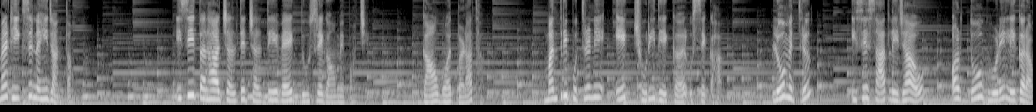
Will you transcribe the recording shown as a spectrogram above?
मैं ठीक से नहीं जानता। हूँ इसी तरह चलते चलते वे एक दूसरे गाँव में पहुँचे। गाँव बहुत बड़ा था। मंत्री पुत्र ने एक छुरी देकर उससे कहा, लो मित्र, इसे साथ ले जाओ और दो घोड़े लेकर आओ।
